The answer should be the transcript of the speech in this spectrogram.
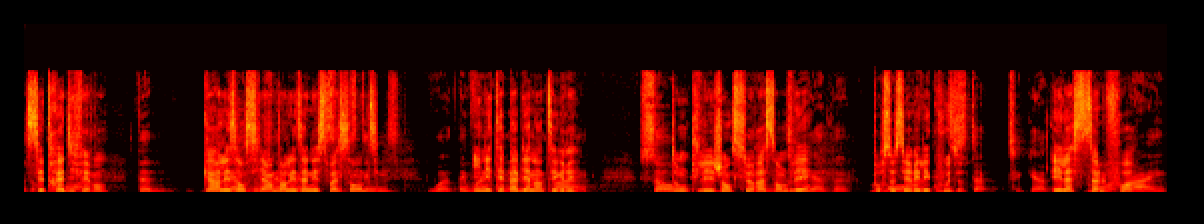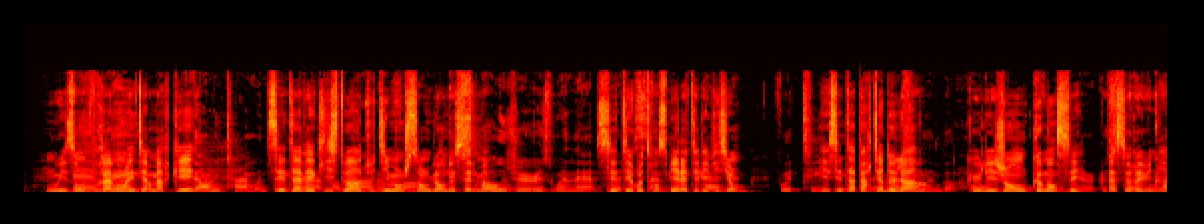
C'est très différent. Car les anciens, dans les années 60, ils n'étaient pas bien intégrés. Donc les gens se rassemblaient pour se serrer les coudes. Et la seule fois où ils ont vraiment été remarqués, c'est avec l'histoire du dimanche sanglant de Selma. C'était retransmis à la télévision. Et c'est à partir de là que les gens ont commencé à se réunir.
